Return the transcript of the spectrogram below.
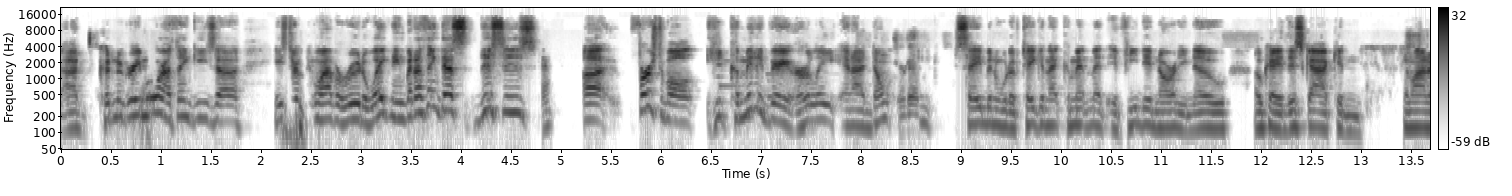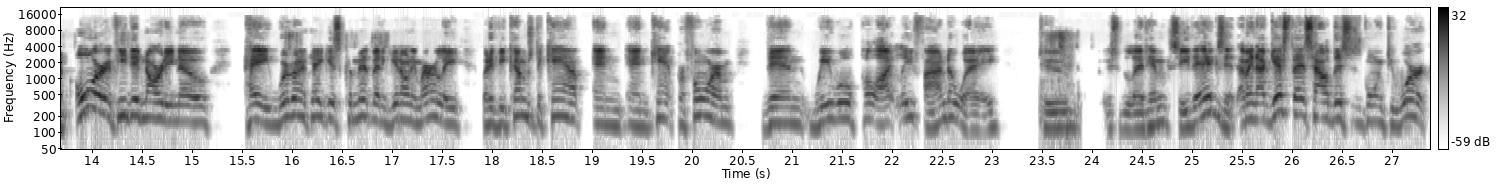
I, I, couldn't agree more. I think he's uh he's certainly going to have a rude awakening, but I think that's this is uh first of all, he committed very early, and I don't sure think Saban would have taken that commitment if he didn't already know, okay, this guy can, can line up, or if he didn't already know, hey, we're going to take his commitment and get on him early. But if he comes to camp and and can't perform, then we will politely find a way to let him see the exit. I mean, I guess that's how this is going to work.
